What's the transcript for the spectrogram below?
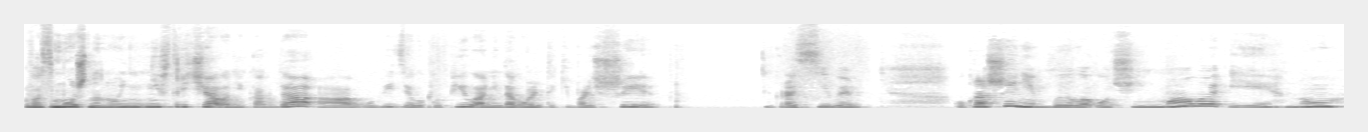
возможно, но не встречала никогда, а увидела, купила. Они довольно-таки большие, красивые. Украшений было очень мало, и, но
